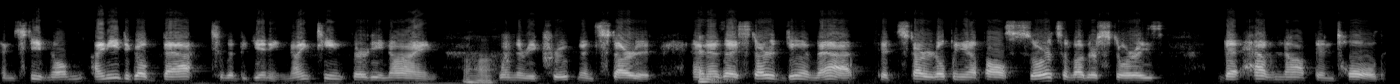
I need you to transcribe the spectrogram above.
and Steve Milton, I need to go back to the beginning, 1939 Uh huh. when the recruitment started. And, And- as I started doing that, it started opening up all sorts of other stories that have not been told.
